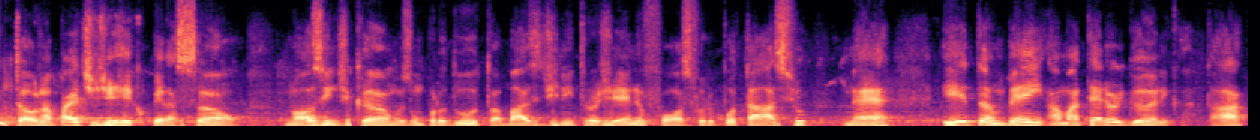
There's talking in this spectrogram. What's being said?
Então, na parte de recuperação, nós indicamos um produto à base de nitrogênio, fósforo, potássio, né? E também a matéria orgânica, tá?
